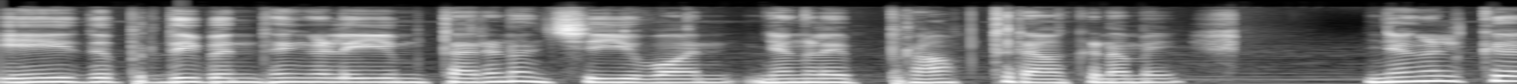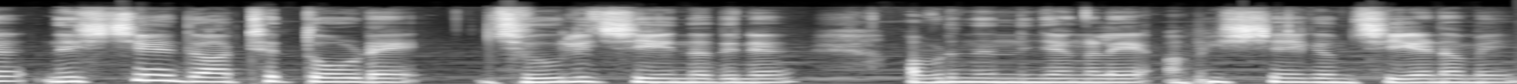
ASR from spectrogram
ഏത് പ്രതിബന്ധങ്ങളെയും തരണം ചെയ്യുവാൻ ഞങ്ങളെ പ്രാപ്തരാക്കണമേ. ഞങ്ങൾക്ക് നിശ്ചയദാർഢ്യത്തോടെ ജോലി ചെയ്യുന്നതിന് അവിടെ നിന്ന് ഞങ്ങളെ അഭിഷേകം ചെയ്യണമേ.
